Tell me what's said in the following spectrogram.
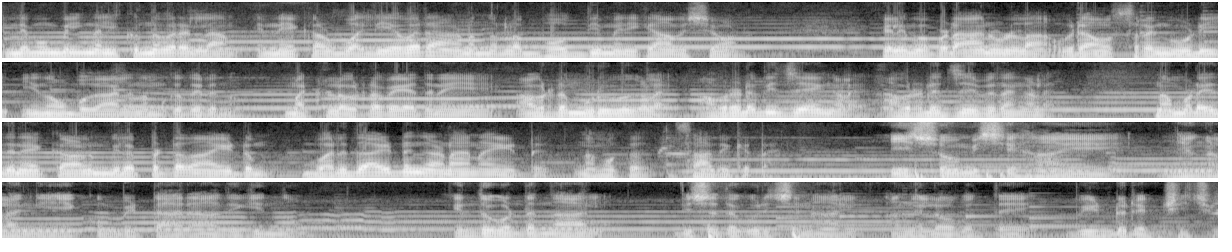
എന്റെ മുമ്പിൽ നിൽക്കുന്നവരെല്ലാം എന്നേക്കാൾ വലിയവരാണെന്നുള്ള ബോധ്യം എനിക്ക് ആവശ്യമാണ്. എളിമപ്പെടാനുള്ള ഒരു അവസരം കൂടി ഈ നോമ്പുകാലം നമുക്ക് തരുന്നു. മറ്റുള്ളവരുടെ വേദനയെ അവരുടെ മുറിവുകളെ അവരുടെ വിജയങ്ങളെ അവരുടെ ജീവിതങ്ങളെ നമ്മുടെ ഇതിനേക്കാളും വിലപ്പെട്ടതായിട്ടും വലുതായിട്ടും കാണാനായിട്ട് നമുക്ക് സാധിക്കട്ടെ. ഈശോ മിശിഹായെ ഞങ്ങളങ്ങയെ കുമ്പിട്ട് ആരാധിക്കുന്നു. എന്തുകൊണ്ടെന്നാൽ വിശുദ്ധ കുരിശനാൽ അങ്ങ് ലോകത്തെ വീണ്ടും രക്ഷിച്ചു.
